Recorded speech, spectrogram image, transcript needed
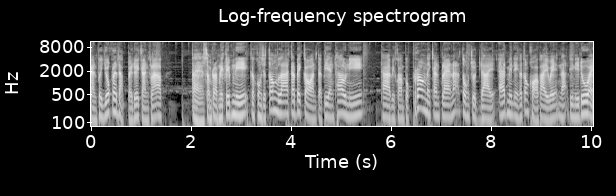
กันเพื่อยกระดับไปด้วยกันครับ แต่สำหรับในคลิปนี้ก็คงจะต้องลากันไปก่อน แต่เพียงเท่านี้ ถ้ามีความปกพร่องในการแปลณตรงจุดใดแอดมินเองก็ต้องขออภัยไว้ณที่นี้ด้วย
